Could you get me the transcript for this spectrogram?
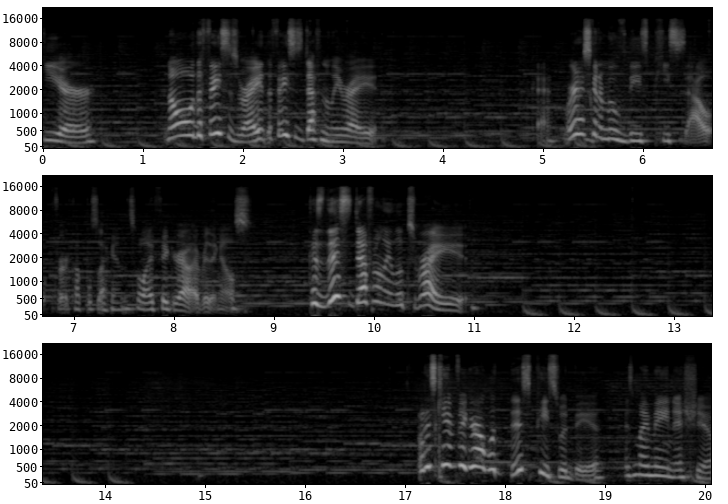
here... No, the face is right. The face is definitely right. Okay, we're just gonna move these pieces out for a couple seconds while I figure out everything else. Because this definitely looks right. I just can't figure out what this piece would be, is my main issue.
